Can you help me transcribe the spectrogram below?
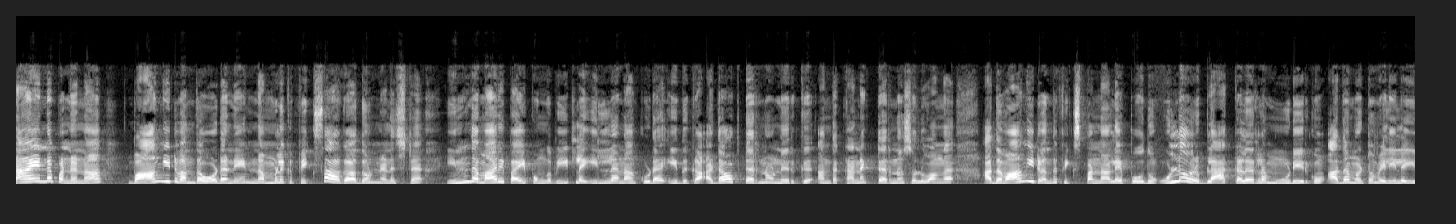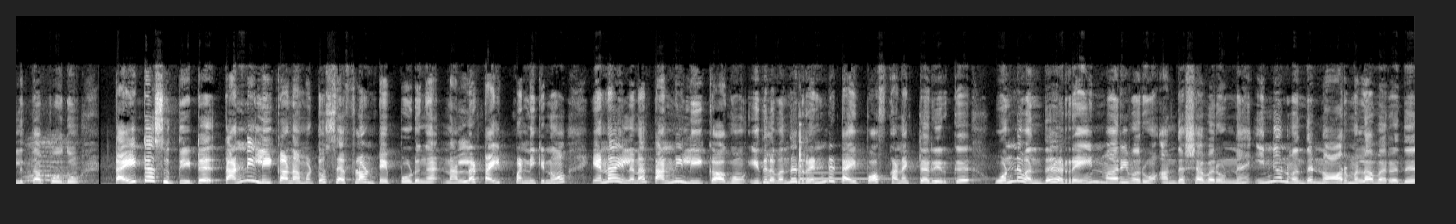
நான் என்ன பண்ணேன்னா வாங்கிட்டு வந்த உடனே நம்மளுக்கு ஃபிக்ஸ் ஆகாதோன்னு நினச்சிட்டேன். இந்த மாதிரி பைப் உங்கள் வீட்டில் இல்லைனா கூட இதுக்கு அடாப்டர்னு ஒன்று இருக்குது அந்த கனெக்டர்னு சொல்லுவாங்க. அதை வாங்கிட்டு வந்து ஃபிக்ஸ் பண்ணாலே போதும். உள்ளே ஒரு பிளாக் கலரில் மூடி இருக்கும் அதை மட்டும் வெளியில் இழுத்தா போதும். டைட்டாக சுற்றிட்டு தண்ணி லீக் ஆனால் மட்டும் செஃப்லான் டேப் போடுங்க. நல்லா டைட் பண்ணிக்கணும். ஏன்னா இல்லைனா தண்ணி லீக் ஆகும். இதில் வந்து ரெண்டு டைப் ஆஃப் கனெக்டர் இருக்குது ஒன்று வந்து ரெயின் மாதிரி வரும் அந்த ஷவர் ஒன்று இன்னொன்று வந்து நார்மலாக வர்றது.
